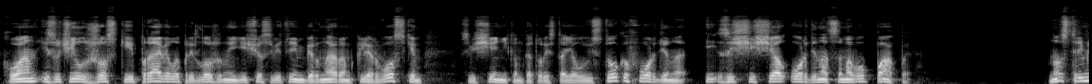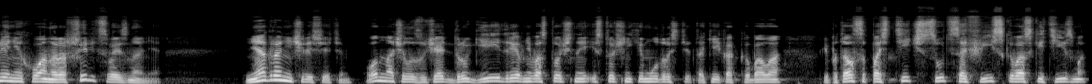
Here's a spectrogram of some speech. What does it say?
Хуан изучил жесткие правила, предложенные еще святым Бернаром Клервосским, священником, который стоял у истоков ордена и защищал орден от самого папы. Но стремление Хуана расширить свои знания не ограничились этим. Он начал изучать другие древневосточные источники мудрости, такие как Каббала, и пытался постичь суть софийского аскетизма.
